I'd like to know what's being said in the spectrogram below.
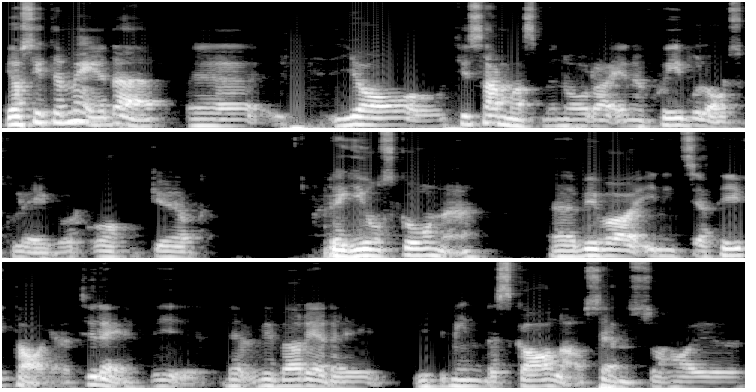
Jag sitter med där. Eh, jag tillsammans med några energibolagskollegor och eh, Region Skåne. Eh, vi var initiativtagare till det. Vi, vi började i lite mindre skala och sen så har ju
